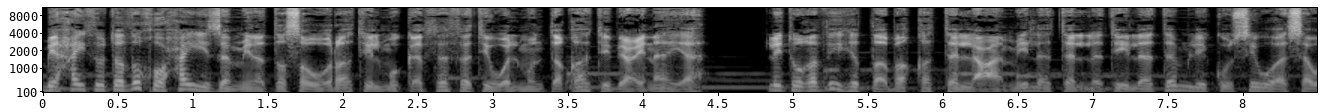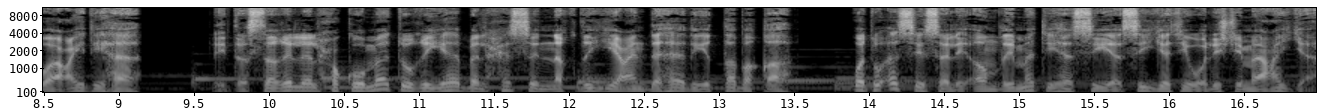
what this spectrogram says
بحيث تضخ حيزا من التصورات المكثفة والمنتقاه بعناية لتغذيه الطبقة العاملة التي لا تملك سوى سواعدها لتستغل الحكومات غياب الحس النقدي عند هذه الطبقة وتؤسس لأنظمتها السياسية والاجتماعية.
